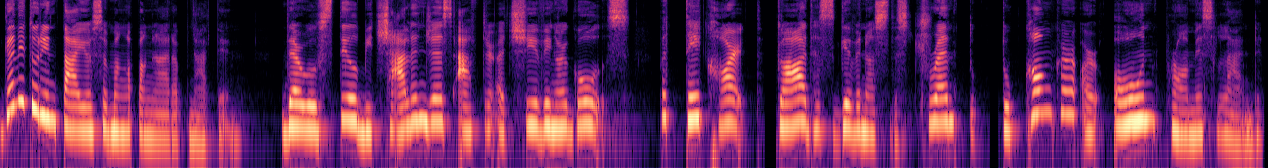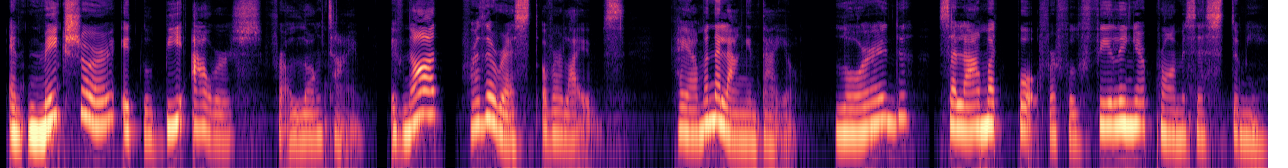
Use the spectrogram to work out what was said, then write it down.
Ganito rin tayo sa mga pangarap natin. There will still be challenges after achieving our goals. But take heart. God has given us the strength to to conquer our own promised land and make sure it will be ours for a long time. If not, for the rest of our lives. Kaya manalangin tayo. Lord, salamat po for fulfilling your promises to me.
